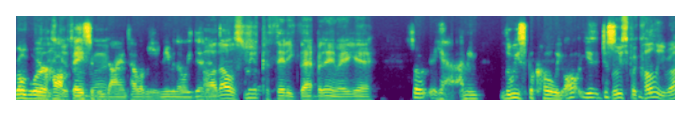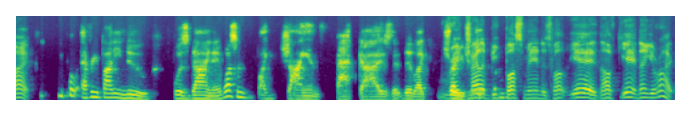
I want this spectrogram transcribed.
Road Warrior list Hawk basically right. die on television, even though he didn't. Oh, that was I mean- pathetic. That, but anyway, yeah. so yeah, I mean, Louie Spicolli, all you just Louie Spicolli, right? people everybody knew was dying. And it wasn't like giant fat guys that they're like Ray Traylor, Big Boss Man as well. Yeah, no, yeah, no, you're right.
